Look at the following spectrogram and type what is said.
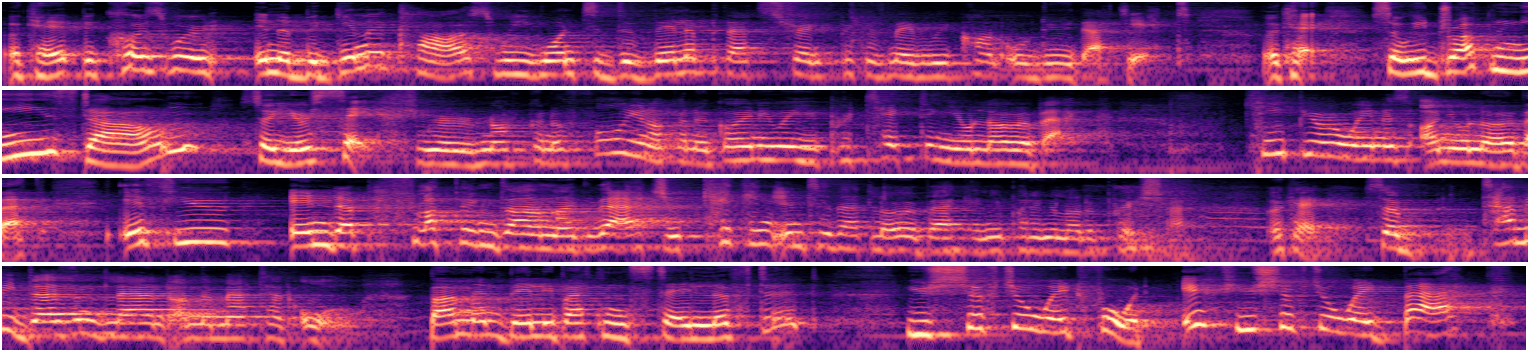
Okay, because we're in a beginner class, we want to develop that strength because maybe we can't all do that yet. Okay, so we drop knees down so you're safe. You're not to fall, you're not to go anywhere, you're protecting your lower back. Keep your awareness on your lower back. If you end up flopping down like that, you're kicking into that lower back and you're putting a lot of pressure. Okay, so tummy doesn't land on the mat at all. Bum and belly button stay lifted. You shift your weight forward. If you shift your weight back,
